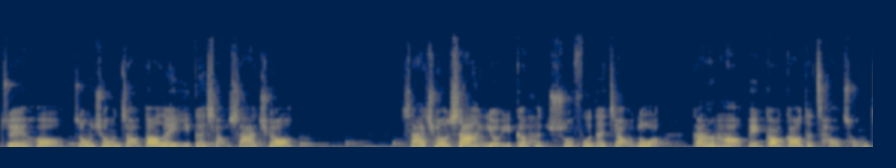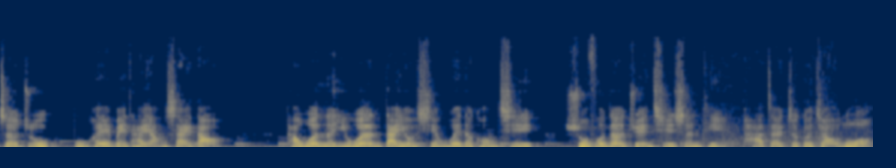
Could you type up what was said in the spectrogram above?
最后，棕熊找到了一个小沙丘，沙丘上有一个很舒服的角落。刚好被高高的草丛遮住，不会被太阳晒到。他闻了一闻带有咸味的空气，舒服地卷起身体，趴在这个角落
